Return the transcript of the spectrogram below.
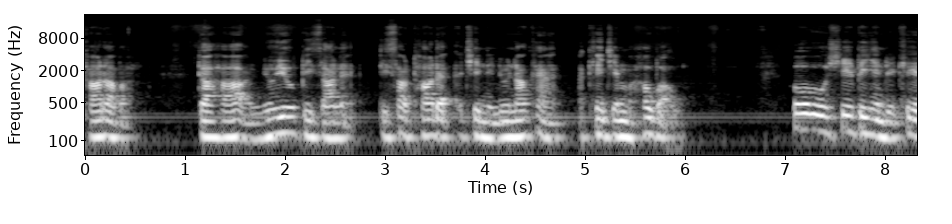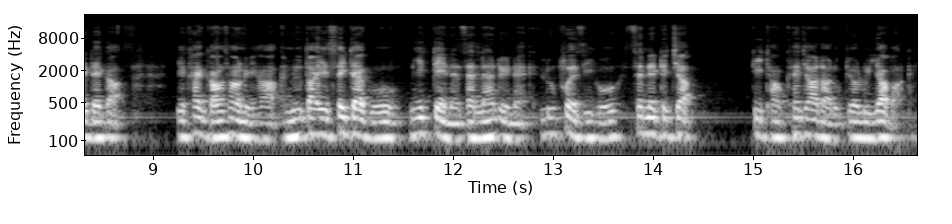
ထားတာပါ ဒါဟာမျိုးရိုးပီဇာနဲ့တိဆောက်ထားတဲ့အခြေအနေမျိုးနောက်ခံအခင်းချင်းမဟုတ်ပါဘူးဟိုးရှေးဘရင်တွေခေတ်တဲ့ကရခိုင်ကောင်းဆောင်တွေဟာအမျိုးသားရေးစိတ်ဓာတ်ကိုမြင့်တင်တဲ့ဇတ်လန်းတွေနဲ့လူဖွဲ့စည်းကိုစနစ်တကျတည်ထောင်ခဲ့ကြတာလို့ပြောလို့ရပါတယ်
